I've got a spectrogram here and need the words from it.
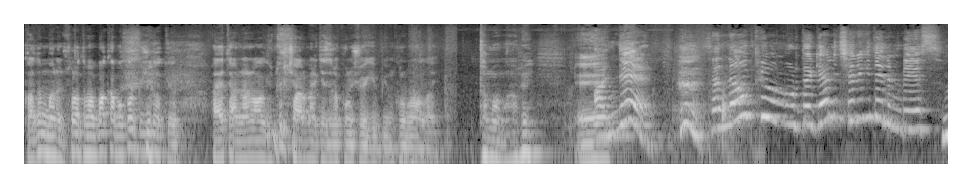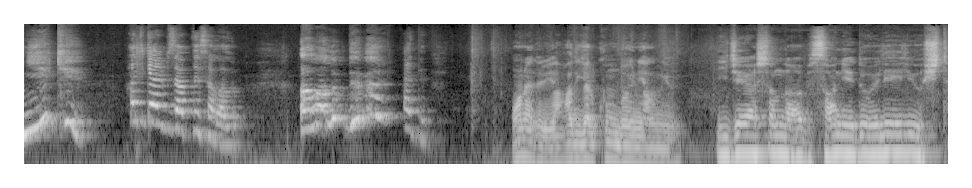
Kadın bana suratıma baka baka öpücük atıyor. Hayat annen al götür çağrı merkezine konuşuyor gibiyim kurban olayım. Tamam abi. Ee, Anne sen ne yapıyorsun burada? Gel içeri gidelim biz. Niye ki? Hadi gel biz abdest alalım. Alalım değil mi? Hadi. O nedir ya? Hadi gel kumda oynayalım gibi. iyice yaşlandı abi. Saniyede öyle eğiliyor işte.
